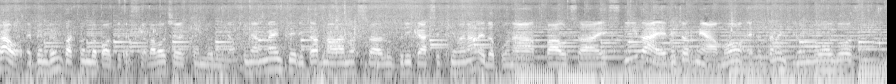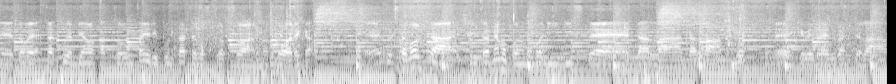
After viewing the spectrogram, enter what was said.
Ciao e benvenuto al Condo Podcast, la voce del condominio. Finalmente ritorna la nostra rubrica settimanale dopo una pausa estiva e ritorniamo esattamente in un luogo eh, dove, da cui abbiamo fatto un paio di puntate lo scorso anno, Coreca. Eh, questa volta ci ritorniamo con un po' di viste dalla, dall'alto eh, che vedrai durante la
